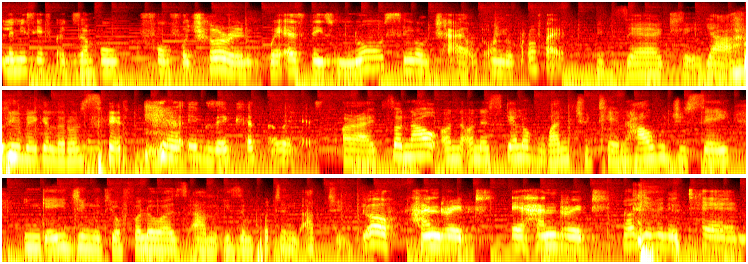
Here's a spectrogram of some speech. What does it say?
Let me say, for example, for for children, whereas there's no single child on your profile. Exactly. Yeah, you make a little sense. Yeah, exactly. That's how it is. All right. So now on on a scale of 1 to 10, how would you say engaging with your followers um, is important up to? Oh, 100. A 100, not even a 10.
